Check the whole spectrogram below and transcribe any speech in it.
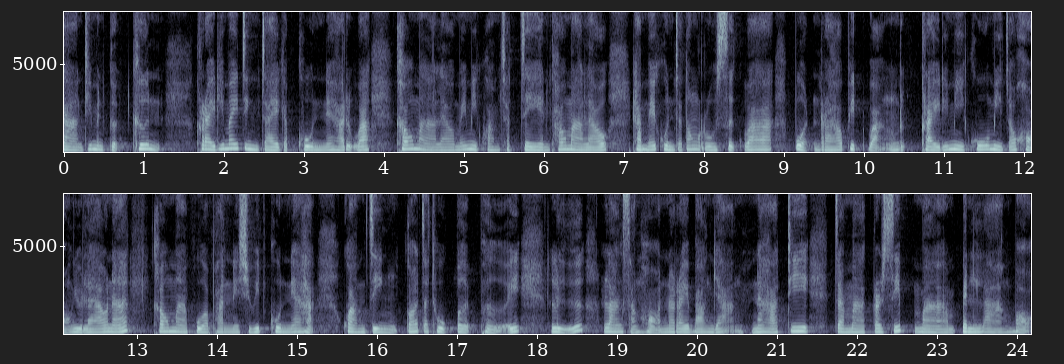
การณ์ที่มันเกิดขึ้น ใครที่ไม่จริงใจกับคุณนะคะหรือว่าเข้ามาแล้วไม่มีความชัดเจนเข้ามาแล้วทำให้คุณจะต้องรู้สึกว่าปวดร้าวผิดหวังหรือใครที่มีคู่มีเจ้าของอยู่แล้วนะ เข้ามาพัวพันในชีวิตคุณเนี่ยค่ะความจริงก็จะถูกเปิดเผย หรือลางสังหรณ์อะไรบางอย่างนะคะที่จะมากระซิบมาเป็นลางบอก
